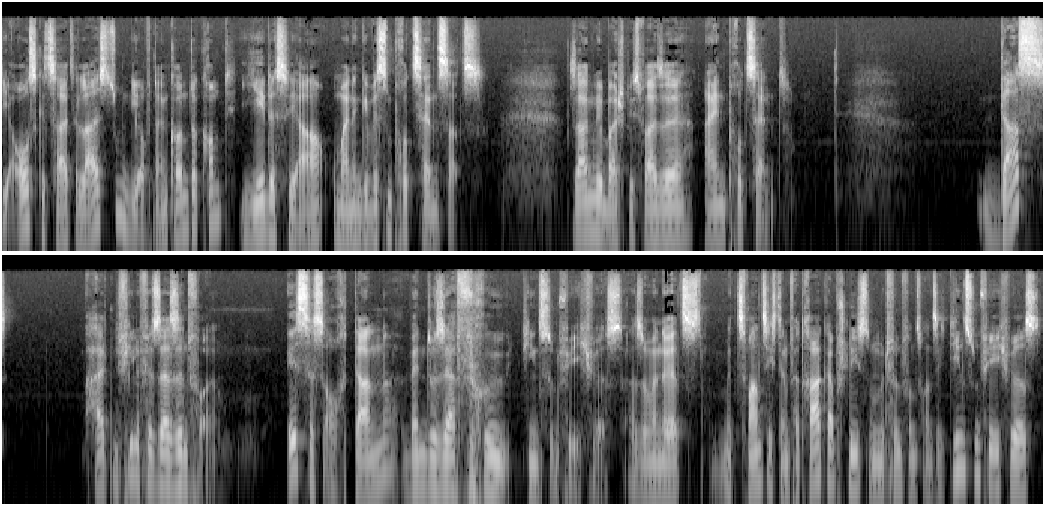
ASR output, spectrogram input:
die ausgezahlte Leistung, die auf dein Konto kommt, jedes Jahr um einen gewissen Prozentsatz. Sagen wir beispielsweise ein Prozent. Das halten viele für sehr sinnvoll ist es auch dann, wenn du sehr früh dienstunfähig wirst. Also wenn du jetzt mit 20 den Vertrag abschließt und mit 25 dienstunfähig wirst,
